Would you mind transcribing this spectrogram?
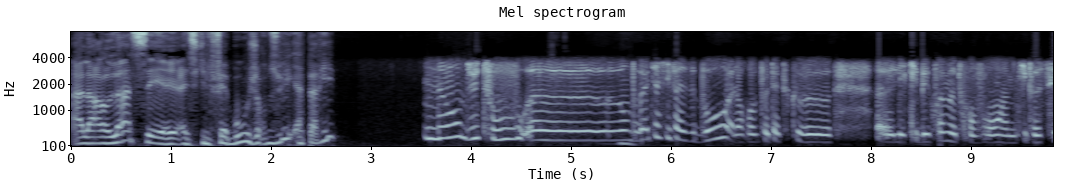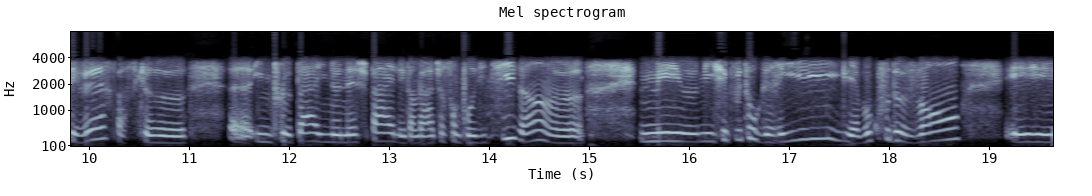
Alors là, c'est, est-ce qu'il fait beau aujourd'hui à Paris? Non, du tout. Euh, on peut pas dire qu'il fasse beau. Alors peut-être que euh, les Québécois me trouveront un petit peu sévère parce que euh, il ne pleut pas, il ne neige pas, les températures sont positives. Hein, euh, mais il fait plutôt gris. Il y a beaucoup de vent et,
